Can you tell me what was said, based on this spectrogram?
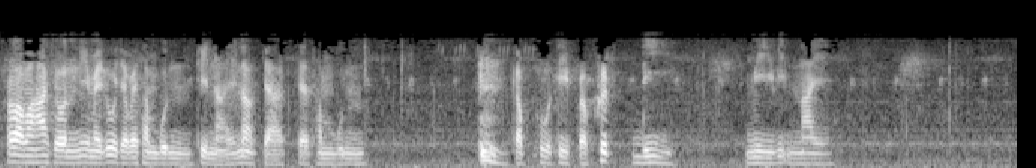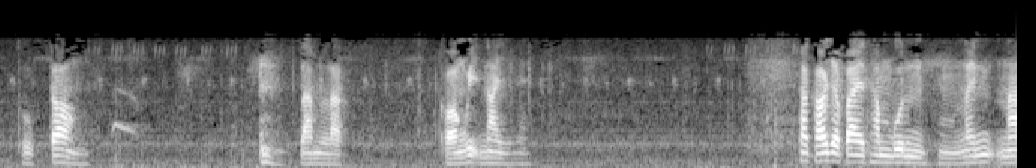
เพราะมหาชนนี่ไม่รู้จะไปทำบุญที่ไหน นอกจากจะทำบุญกับผู้ที่ประพฤติดี มีวินัย ถูกต้อง ตามหลักของวินัยเนี่ย ถ้าเขาจะไปทำบุญในนา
